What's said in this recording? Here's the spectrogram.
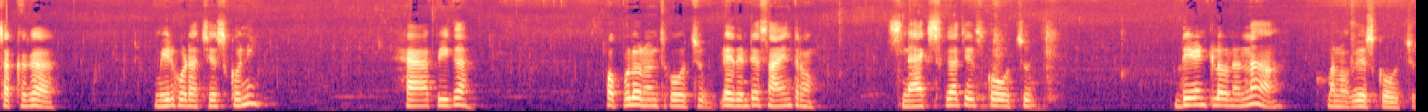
చక్కగా మీరు కూడా చేసుకొని హ్యాపీగా పప్పులో నంచుకోవచ్చు. లేదంటే సాయంత్రం స్నాక్స్గా చేసుకోవచ్చు. దేంట్లోనన్నా మనం వేసుకోవచ్చు.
